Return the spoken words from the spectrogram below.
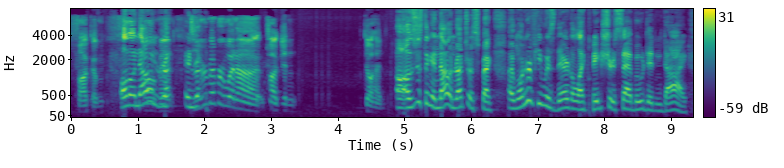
Fuck him. Although now Oh, in, re- in Do you remember when uh fucking? Go ahead. Oh, I was just thinking now in retrospect, I wonder if he was there to like make sure Sabu didn't die.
